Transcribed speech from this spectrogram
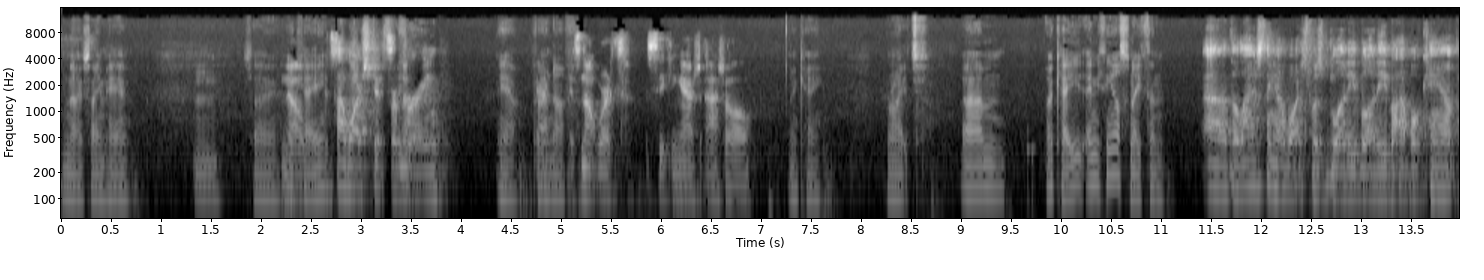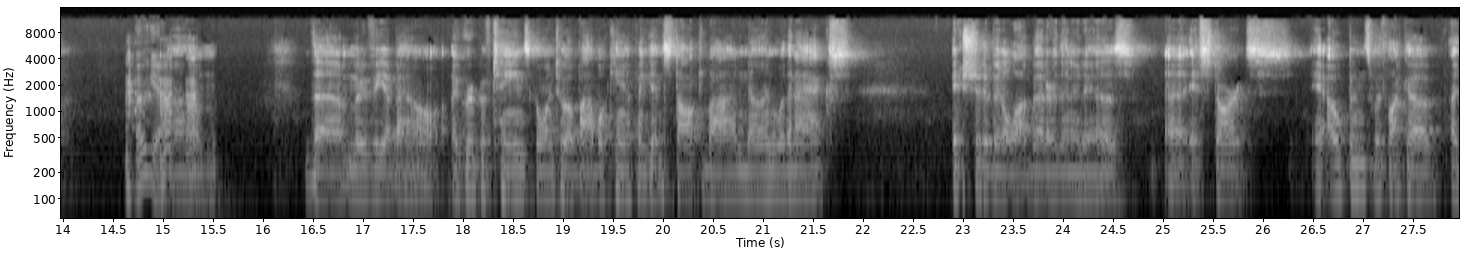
no, same here. So No. okay, I watched it for not- free. yeah, fair Yeah, enough. It's not worth seeking out at all. Okay, right. Um, okay. Anything else, Nathan? Uh, the last thing I watched was Bloody Bloody Bible Camp. Oh yeah. um, the movie about a group of teens going to a Bible camp and getting stalked by a nun with an axe. It should have been a lot better than it is. Uh, it starts it opens with like a, a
